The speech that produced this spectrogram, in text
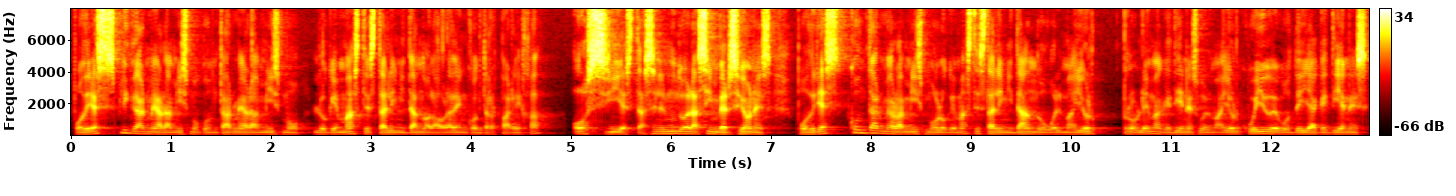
¿podrías explicarme ahora mismo, contarme ahora mismo lo que más te está limitando a la hora de encontrar pareja? O si estás en el mundo de las inversiones, ¿podrías contarme ahora mismo lo que más te está limitando o el mayor problema que tienes o el mayor cuello de botella que tienes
